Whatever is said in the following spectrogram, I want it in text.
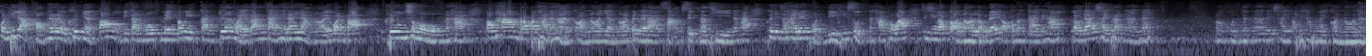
คนที่อยากผอมให้เร็วขึ้นเนี่ยต้องมีการ movement ต้องมีการเคลื่อนไหวร่างกายให้ได้อย่างน้อยวันละครึ่งชั่วโมงนะคะ ต้องห้ามรับประทานอาหารก่อนนอนอย่างน้อยเป็นเวลา 30 นาทีนะคะ เพื่อที่จะให้ได้ผลดีที่สุดนะคะ เพราะว่าจริงๆแล้วก่อนนอนเราได้ออกกำลังกายไหมคะ เราได้ใช้พลังงานไหม บางคนจากหน้าได้ใช้เอาไปทำอะไรก่อนนอนอะ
